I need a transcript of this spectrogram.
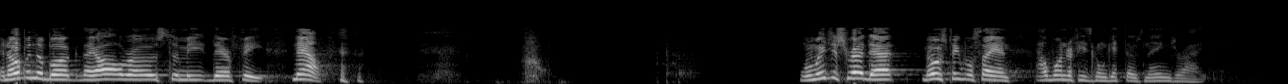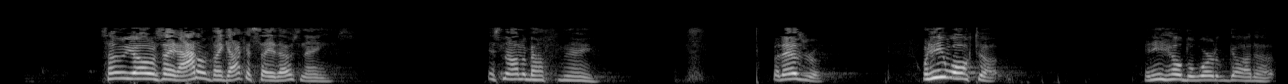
and opened the book, they all rose to meet their feet. Now, when we just read that, most people saying, I wonder if he's going to get those names right. Some of y'all are saying, I don't think I could say those names. It's not about the name. But Ezra, When he walked up and he held the Word of God up,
